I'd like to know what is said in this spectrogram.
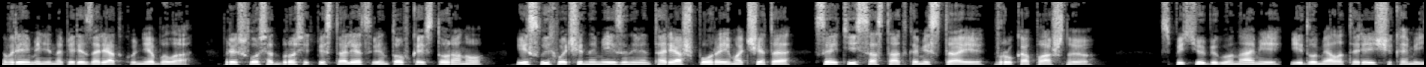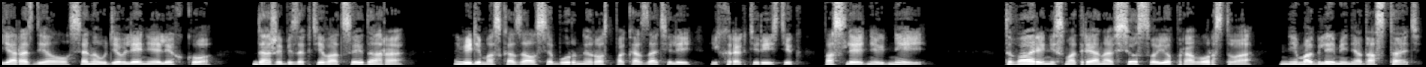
Времени на перезарядку не было, Пришлось отбросить пистолет с винтовкой в сторону и с выхваченными из инвентаря шпорой и мачете сойтись с остатками стаи в рукопашную. С пятью бегунами и двумя лотерейщиками я разделался на удивление легко, даже без активации дара. Видимо, сказался бурный рост показателей и характеристик последних дней. Твари, несмотря на все свое проворство, не могли меня достать.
